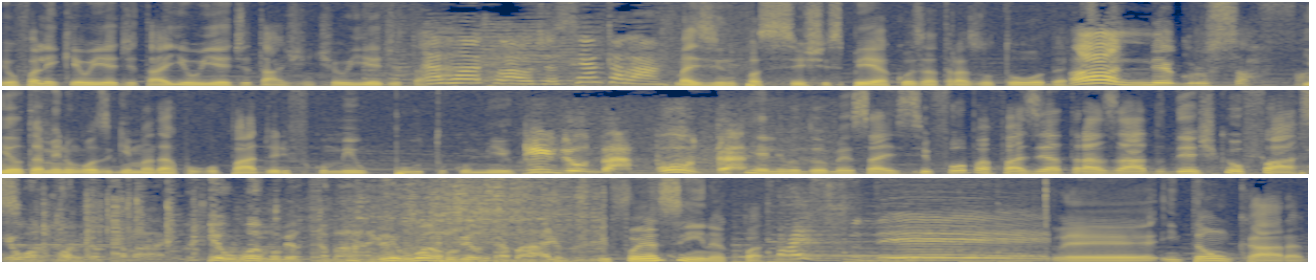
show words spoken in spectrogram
Eu falei que eu ia editar, e eu ia editar, gente, eu ia editar. Aham, Cláudia, senta lá. Mas indo pra CXP, a coisa atrasou toda. Ah, negro safado. E eu também não consegui mandar pro culpado, ele ficou meio puto comigo. Filho da puta! Ele mandou mensagem, se for pra fazer atrasado, deixa que eu faço. Eu adoro meu trabalho. Eu amo meu trabalho. Eu amo meu trabalho. E foi assim, né, culpado? Vai se fuder. É, então, cara,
